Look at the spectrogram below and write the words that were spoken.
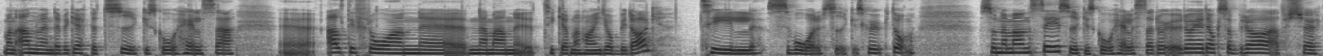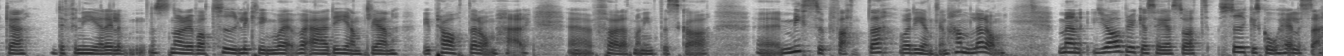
Man använder begreppet psykisk ohälsa eh, alltifrån eh, när man tycker att man har en jobbig dag till svår psykisk sjukdom. Så när man säger psykisk ohälsa då, då är det också bra att försöka definiera, eller snarare vara tydlig kring vad, vad, är det egentligen vi pratar om här. Eh, för att man inte ska eh, missuppfatta vad det egentligen handlar om. Men jag brukar säga så att psykisk ohälsa,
